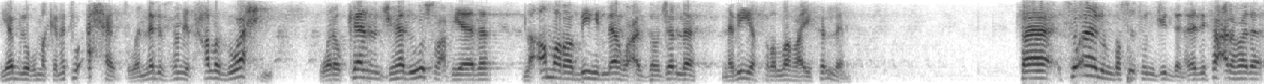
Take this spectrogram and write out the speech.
يبلغ مكانته أحد. والنبي صلى الله عليه وسلم يتحرك بوحي. ولو كان الجهاد يسرع في هذا لأمر به الله عز وجل نبي صلى الله عليه وسلم. فسؤال بسيط جدا الذي فعله هذا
